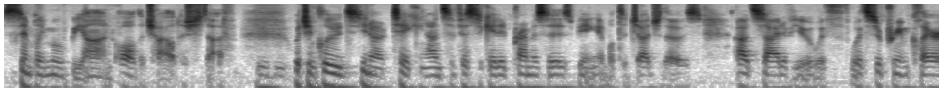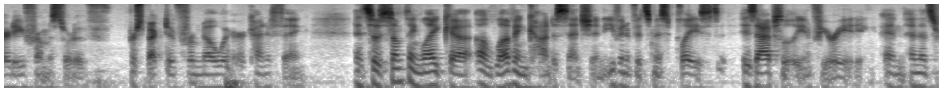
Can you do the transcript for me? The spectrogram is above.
simply move beyond all the childish stuff, mm-hmm. which includes, you know, taking on sophisticated premises, being able to judge those outside of you with, with supreme clarity from a sort of perspective from nowhere kind of thing. And so something like a, a loving condescension, even if it's misplaced, is absolutely infuriating. And and that's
